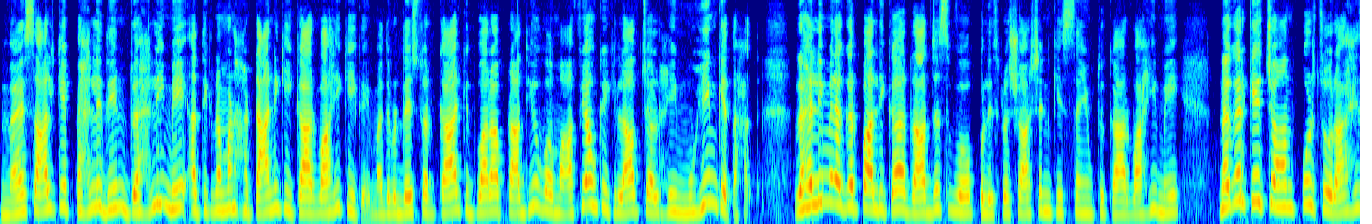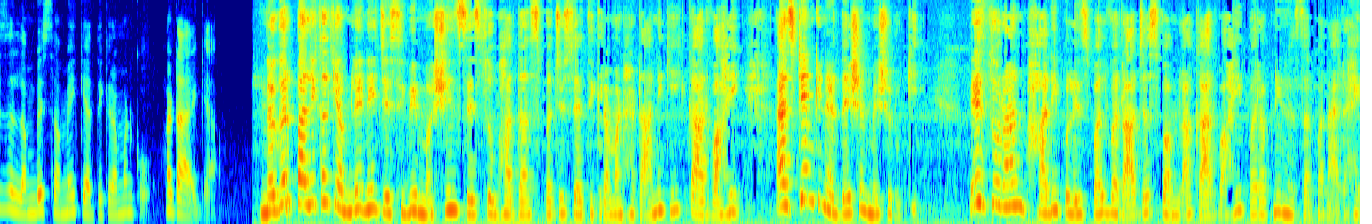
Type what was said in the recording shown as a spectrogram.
नए साल के पहले दिन रहली में अतिक्रमण हटाने की कार्यवाही की गई। मध्य प्रदेश सरकार के द्वारा अपराधियों व माफियाओं के खिलाफ चल रही मुहिम के तहत रहली में नगर पालिका राजस्व व पुलिस प्रशासन की संयुक्त कार्यवाही में नगर के चांदपुर चौराहे से लंबे समय के अतिक्रमण को हटाया गया। नगर पालिका के अमले ने जेसीबी मशीन से सुबह दस बजे से अतिक्रमण हटाने की कार्यवाही एसडीएम के निर्देशन में शुरू की। इस दौरान भारी पुलिस बल व राजस्व अमला कार्यवाही पर अपनी नज़र बनाए रहे।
